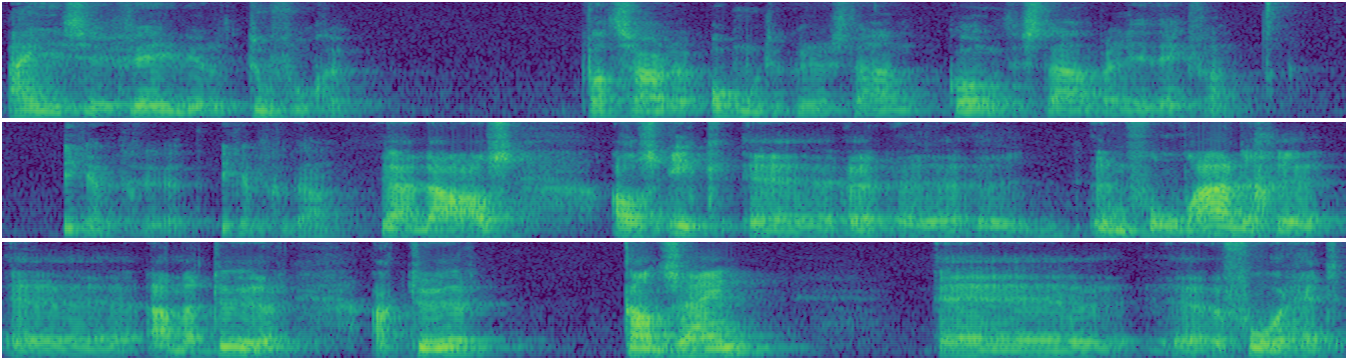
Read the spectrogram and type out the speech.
aan je cv willen toevoegen? Wat zou er op moeten kunnen staan, komen te staan, wanneer je denkt van, ik heb het gered, ik heb het gedaan? Ja, nou als, als ik uh, een volwaardige amateur, acteur kan zijn, voor, het,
